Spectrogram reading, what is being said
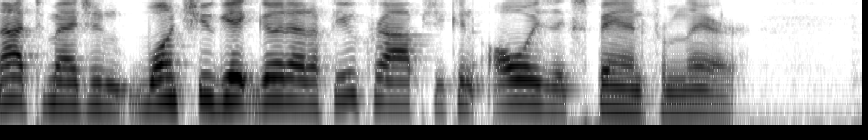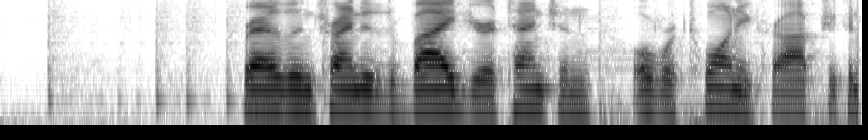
Not to mention, once you get good at a few crops, you can always expand from there. Rather than trying to divide your attention over 20 crops, you can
